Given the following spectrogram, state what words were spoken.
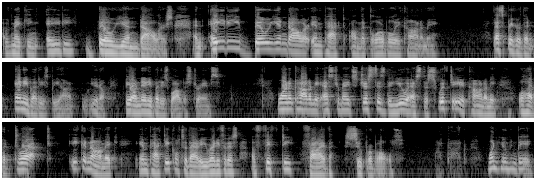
of making $80 billion. An $80 billion impact on the global economy. That's bigger than anybody's beyond, you know, beyond anybody's wildest dreams. One economy estimates just as the U.S., the Swiftie economy will have a direct economic impact equal to that, are you ready for this, of 55 Super Bowls. My God, one human being.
